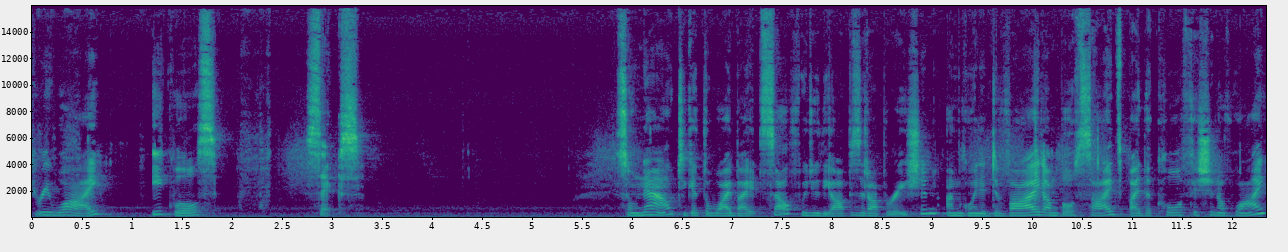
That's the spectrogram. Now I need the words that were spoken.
3y equals 6. So now, to get the y by itself, we do the opposite operation. I'm going to divide on both sides by the coefficient of y.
